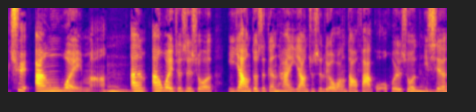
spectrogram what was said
去安慰嘛，嗯，安安慰就是说，一样都是跟他一样，就是流亡到法国，或者说一些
